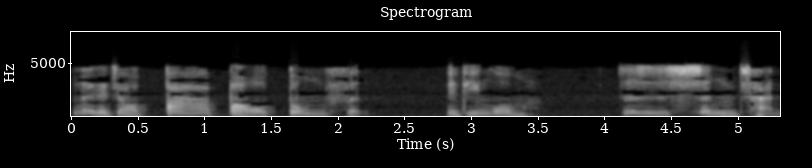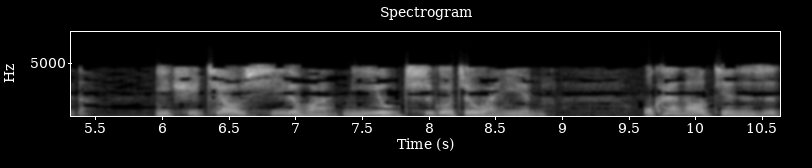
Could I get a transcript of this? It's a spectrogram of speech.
那个叫八宝冬粉，你听过吗？这是盛产的，你去礁溪的话，你有吃过这玩意吗？我看到简直是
